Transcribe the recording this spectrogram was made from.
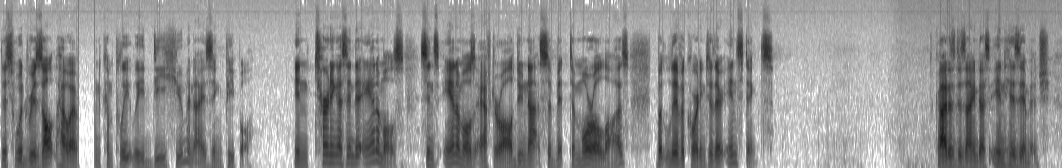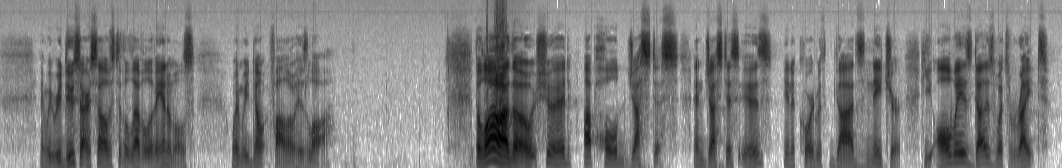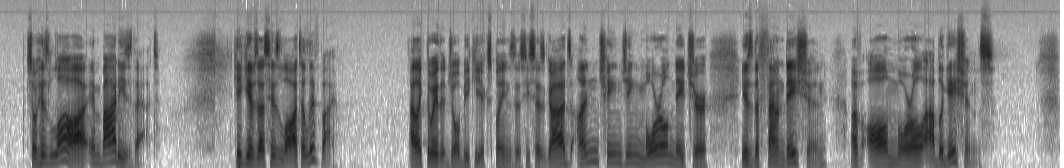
This would result, however, in completely dehumanizing people in turning us into animals, since animals, after all, do not submit to moral laws, but live according to their instincts. God has designed us in His image, and we reduce ourselves to the level of animals when we don't follow His law. The law, though, should uphold justice, and justice is in accord with God's nature. He always does what's right. So his law embodies that. He gives us His law to live by. I like the way that Joel Beeke explains this. He says, God's unchanging moral nature is the foundation of all moral obligations.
